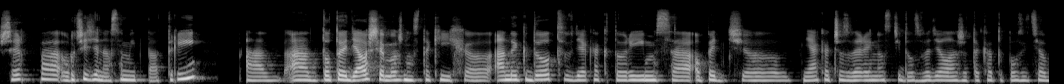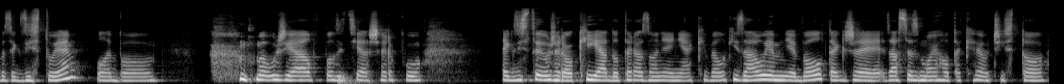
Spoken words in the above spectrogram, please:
Šerpa určite na summit patrí, a, a toto je ďalšia možnosť takých uh, anekdot, vďaka ktorým sa opäť uh, nejaká časť verejnosti dozvedela, že takáto pozícia vôbec existuje, lebo bohužiaľ pozícia šerpu existuje už roky a doteraz o nej nejaký veľký záujem nebol, takže zase z môjho takého čisto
